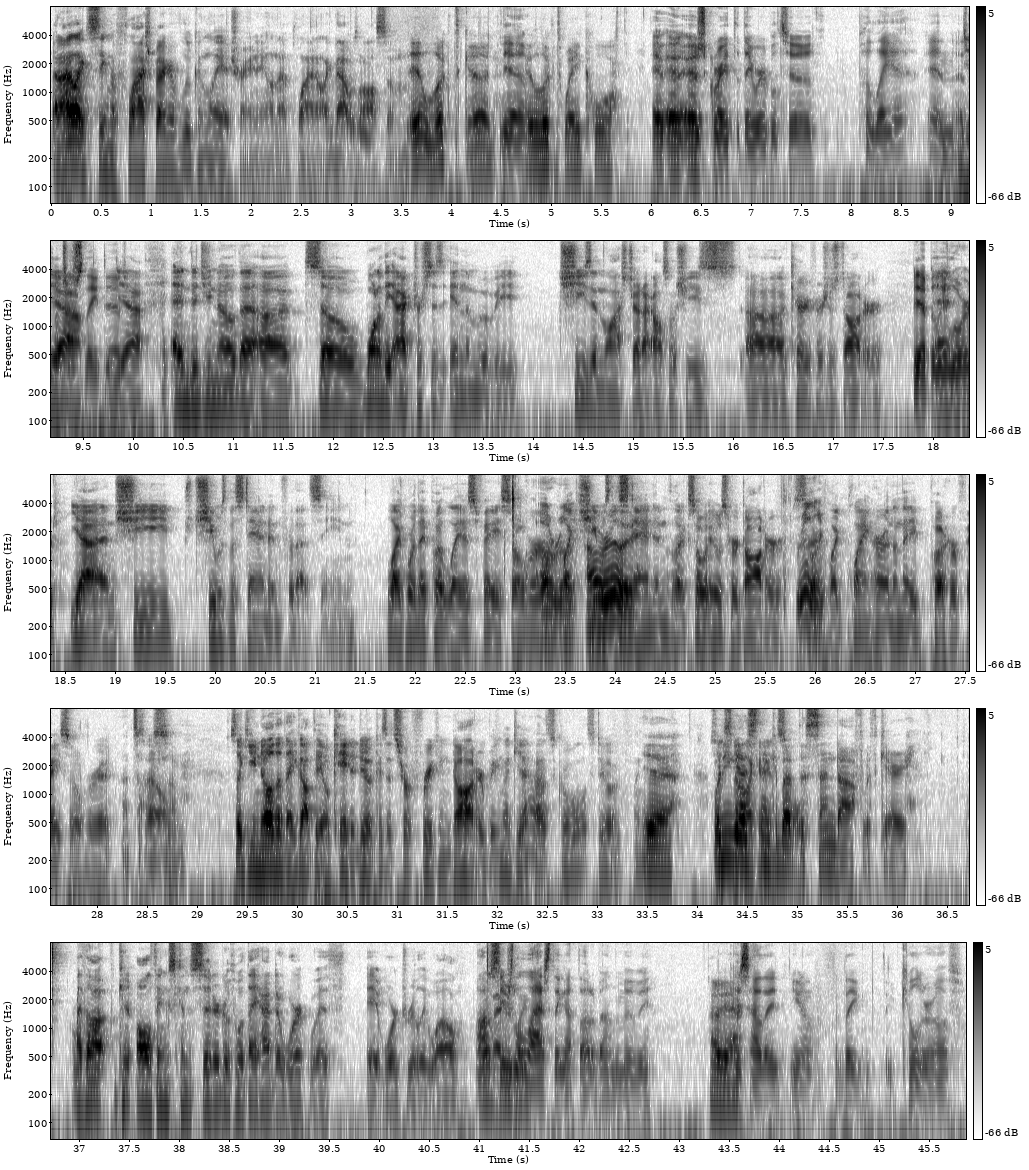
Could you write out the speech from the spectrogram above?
And I liked seeing the flashback of Luke and Leia training on that planet. Like, that was awesome. It looked good. Yeah. It looked way cool. It, it, it was great that they were able to put Leia in as much as they did. Yeah. And did you know that? Uh, so one of the actresses in the movie, she's in the Last Jedi. Also, she's uh, Carrie Fisher's daughter. Yeah, Billie And- Lourd. Yeah, and she she was the stand-in for that scene. Like where they put Leia's face over. Oh, really? Like she Oh, was the stand-in. Like so, it was her daughter. sort Really? of, like playing her, and then they put her face over it. That's So- awesome. It's like you know that they got the okay to do it because it's her freaking daughter. Being like, yeah, that's cool. Let's do it. Like, Yeah. So what do you guys like think about the send off with Carrie? I thought, all things considered, with what they had to work with, it worked really well. Honestly, it was the last thing I thought about in the movie. Oh yeah. Is how they, you know, they, they killed her off.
